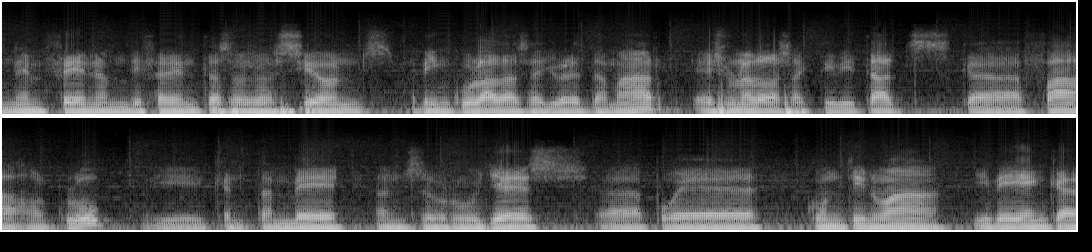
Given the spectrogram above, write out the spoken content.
anem fent amb diferents associacions vinculades a Lloret de Mar. És una de les activitats que fa el club i que també ens orgulleix eh, poder continuar i veient que,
